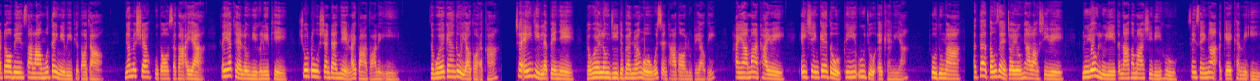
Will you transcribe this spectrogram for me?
အတော်ပင်ဆာလောင်မွတ်သိမ့်နေပြီဖြစ်သောကြောင့်ငတ်မရှက်ဟူသောစကားအရာတရက်ထဲလုံကြီးကလေးဖြင့်ရှိုးတိုးရှန်တက်နှင့်လိုက်ပါသွားလေ၏ဇပွဲကန်းသို့ရောက်သောအခါချက်အင်းကြီးလက်ပင်နှင့်တဝဲလုံးကြီးတပတ်နွမ်းကိုဝစ်စင်ထားသောလူတစ်ယောက်သည်ထိုင်ယာမှထား၍အိမ်ရှင်ကဲ့သို့ခရီးဥကြိုဧခံလျာထိုသူမှာအသက်30ကျော်ရုံမျှလောက်ရှိ၍လူရုပ်လူရည်တနာကမရှိသည်ဟု စိန်စိန်ကအကဲခတ်မိ၏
